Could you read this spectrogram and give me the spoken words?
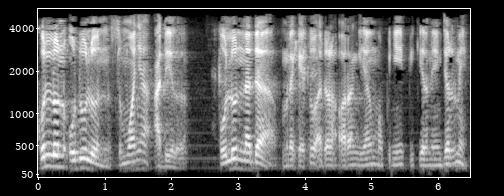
Kullun udulun, semuanya adil. Ulun nada, mereka itu adalah orang yang mempunyai pikiran yang jernih.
